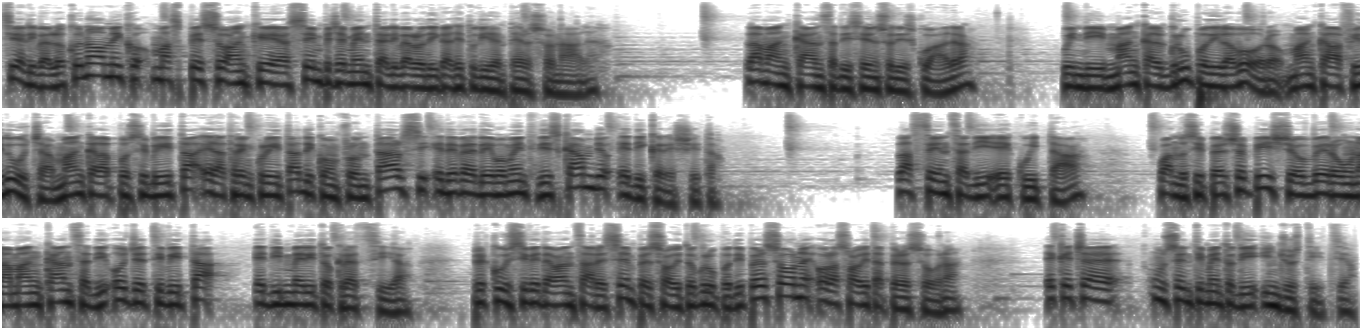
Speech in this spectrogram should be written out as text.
sia a livello economico ma spesso anche semplicemente a livello di gratitudine personale. La mancanza di senso di squadra, quindi manca il gruppo di lavoro, manca la fiducia, manca la possibilità e la tranquillità di confrontarsi ed avere dei momenti di scambio e di crescita l'assenza di equità, quando si percepisce, ovvero una mancanza di oggettività e di meritocrazia, per cui si vede avanzare sempre il solito gruppo di persone o la solita persona, e che c'è un sentimento di ingiustizia.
